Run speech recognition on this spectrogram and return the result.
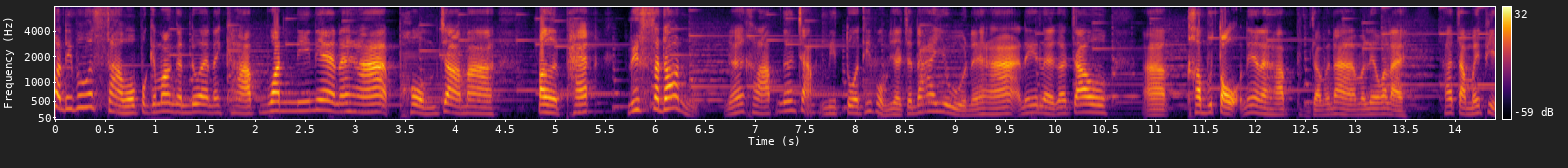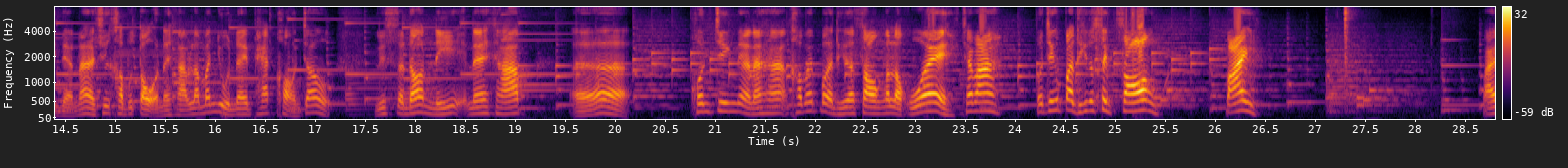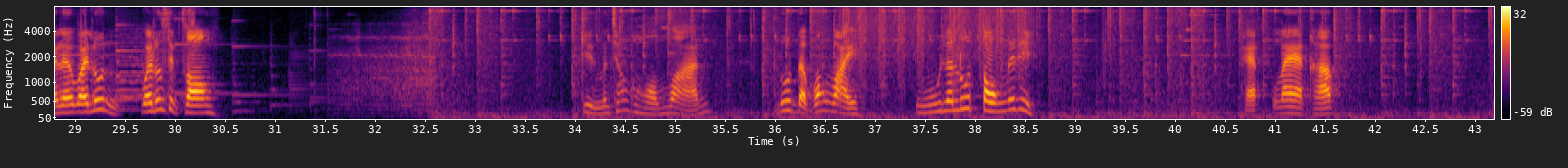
วัสดีเพื่อนๆสาวโปเกมอนกันด้วยนะครับ วันนี้เนี่ยนะฮะ ผมจะมาเปิดแพ็คลิซดอนนะครับ เนื่องจากมีตัวที่ผมอยากจะได้อยู่นะฮะ นี่เลยก็เจ้าคาบุโตะเนี่ยนะครับผมจำไม่ได้นะมันเรียกว่าอะไร ถ้าจำไม่ผิดเนี่ยน่าจะชื่อคาบุโตะนะครับ แล้วมันอยู่ในแพ็คของเจ้าลิซดอนนี้นะครับ เออ คนจริงเนี่ยนะฮะเขาไม่เปิดทีละซองกันหรอกเว้ยใช่ปะคนจริงก็เปิดทีละสิบซอง ไป ไปเลยวัยรุ่น วัยรุ่นสิบซองกลิ่นมันช่างหอมหวาน รูดแบบว่องไวอู้แล้วรูดตรงด้วยดิ แพ็คแรกครับ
